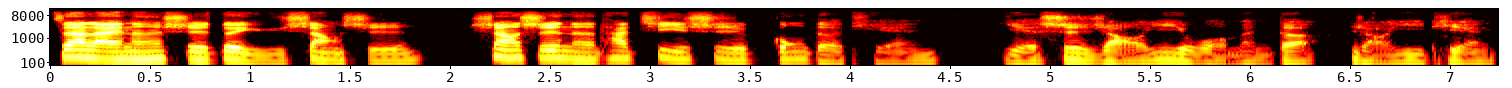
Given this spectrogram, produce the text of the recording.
再来呢，是对于上师，上师呢，他既是功德田，也是扰益我们的扰益田。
